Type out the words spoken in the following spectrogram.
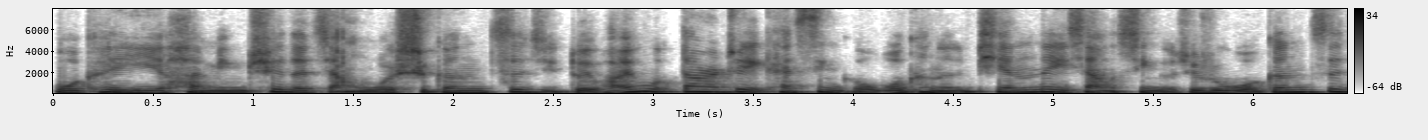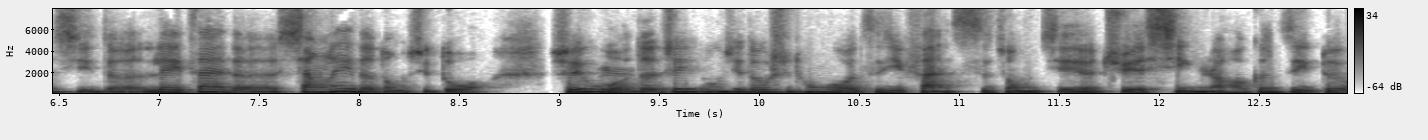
我可以很明确的讲，我是跟自己对话，因为我当然这也看性格，我可能偏内向性的，就是我跟自己的内在的向内的东西多，所以我的这些东西都是通过我自己反思、总结、觉醒，然后跟自己对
